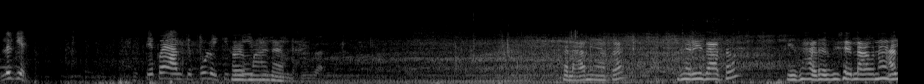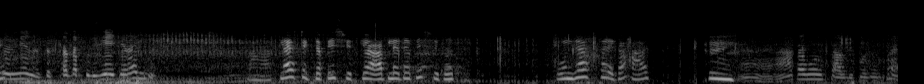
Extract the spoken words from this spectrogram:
लगेच. ते पण आमचे पुढे किती होय, येतील. चला आम्ही आता घरी जातो. हे झाडं बिडं लावणार आहे. अजून ने ना, तर सदाफुली द्यायची राहिली. हा, प्लॅस्टिकच्या पिशवीत किंवा आपल्या त्या पिशवीत होते. ऊन जास्त आहे का आज? आता मग सावली पडून पाय.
